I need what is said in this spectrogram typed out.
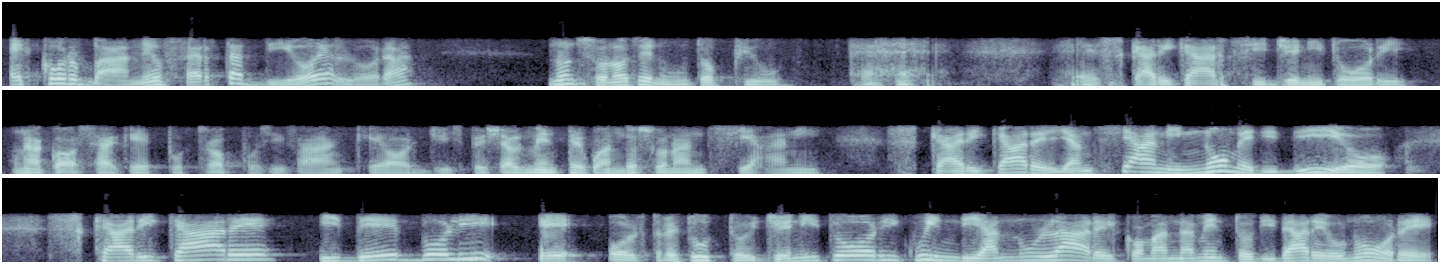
è corbane offerta a Dio e allora non sono tenuto più eh, eh, scaricarsi i genitori una cosa che purtroppo si fa anche oggi, specialmente quando sono anziani, scaricare gli anziani in nome di Dio, scaricare i deboli e oltretutto i genitori, quindi annullare il comandamento di dare onore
